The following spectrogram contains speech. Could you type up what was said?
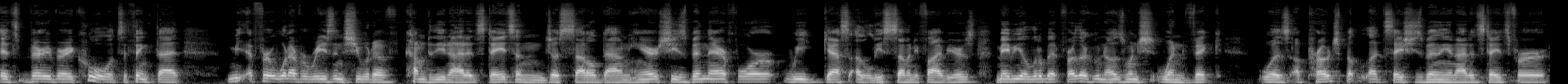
It's very very cool to think that for whatever reason she would have come to the United States and just settled down here. She's been there for we guess at least 75 years, maybe a little bit further, who knows when she, when Vic was approached, but let's say she's been in the United States for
